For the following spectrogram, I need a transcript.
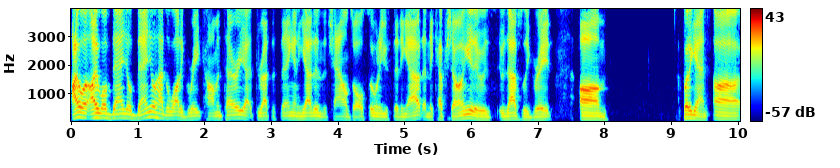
I I love Daniel. Daniel has a lot of great commentary at, throughout the thing, and he had it in the challenge also when he was sitting out, and they kept showing it. It was it was absolutely great. Um, but again, uh,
